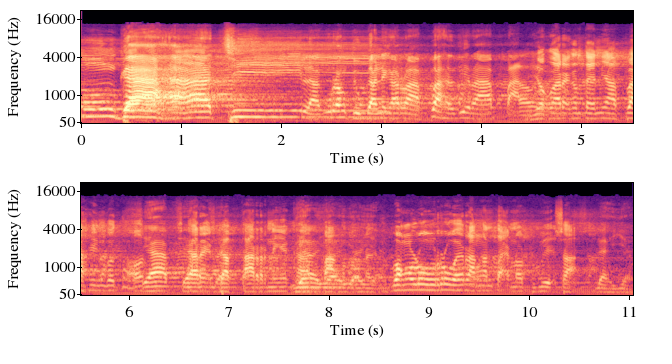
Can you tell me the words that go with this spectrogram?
Munggah haji. Lah kurang dunggane karo Abah dadi rapal. Ya kok arek ngenteni abah ki engko to. Siap, siap, Arek daftarne gampang. ya. Wong loro wae ra ngentekno dhuwit sak. Lah iya.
